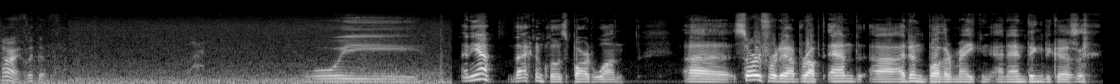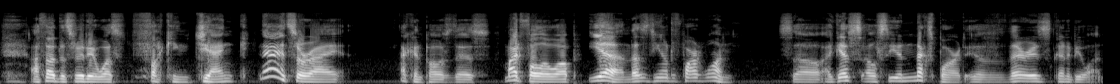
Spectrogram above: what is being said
Alright, we're good. We. And yeah, that concludes part one. Uh, sorry for the abrupt end. Uh, I didn't bother making an ending because I thought this video was fucking jank. Nah, it's alright. I can post this. Might follow up. Yeah, and that's the end of part one. So I guess I'll see you in the next part if there is gonna be one.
